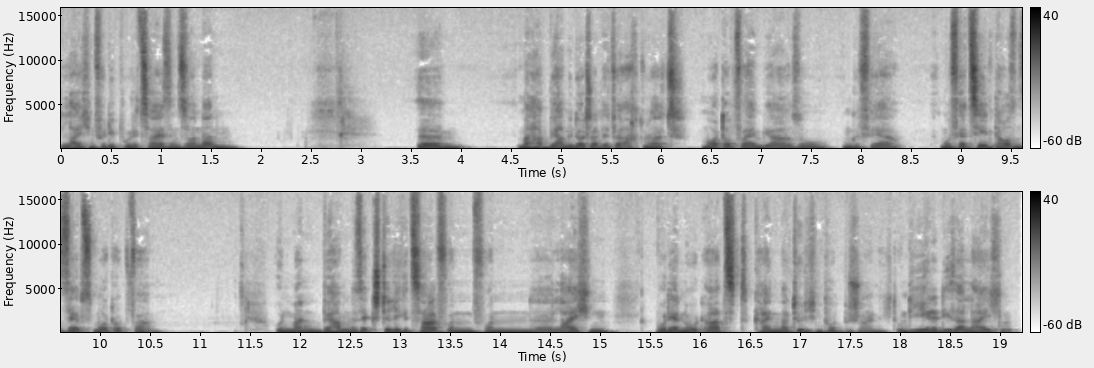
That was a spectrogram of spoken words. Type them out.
Leichen für die Polizei sind, sondern ähm, hat, wir haben in Deutschland etwa 800 Mordopfer im Jahr, so ungefähr, ungefähr 10.000 Selbstmordopfer. Und man, wir haben eine sechsstellige Zahl von, von äh, Leichen, wo der Notarzt keinen natürlichen Tod bescheinigt. Und jede dieser Leichen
